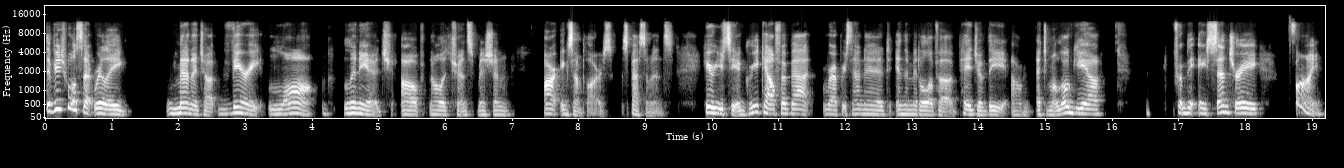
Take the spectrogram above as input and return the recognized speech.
The visuals that really manage a very long lineage of knowledge transmission are exemplars, specimens. Here you see a Greek alphabet represented in the middle of a page of the um, Etymologia from the 8th century. Fine.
